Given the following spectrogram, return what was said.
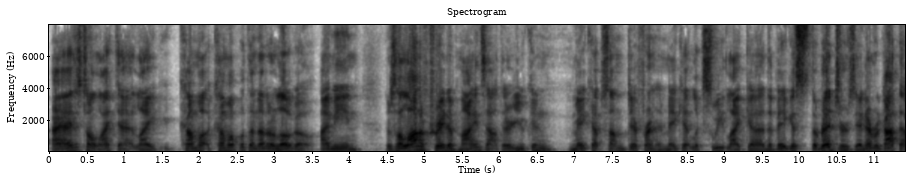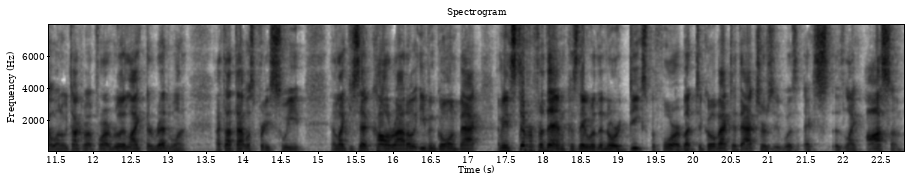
I, I just don't like that. Like come up come up with another logo. I mean, there's a lot of creative minds out there. You can make up something different and make it look sweet, like uh, the Vegas, the red jersey. I never got that one. We talked about before. I really liked the red one. I thought that was pretty sweet. And like you said, Colorado, even going back, I mean, it's different for them because they were the Nordiques before, but to go back to that jersey was ex- like awesome.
